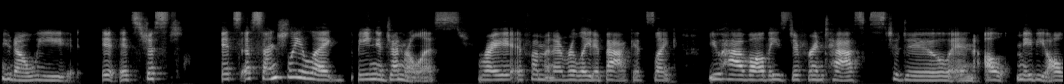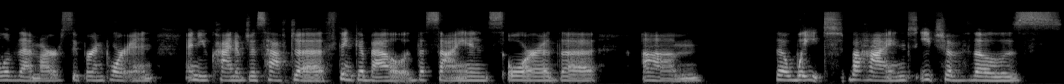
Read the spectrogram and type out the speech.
you know, we it, it's just it's essentially like being a generalist, right? If I'm going to relate it back, it's like you have all these different tasks to do, and maybe all of them are super important. And you kind of just have to think about the science or the, um, the weight behind each of those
